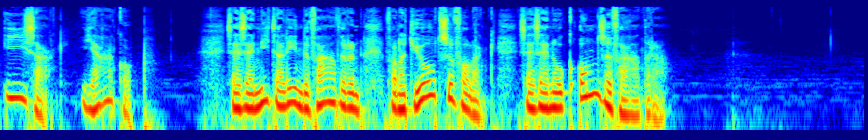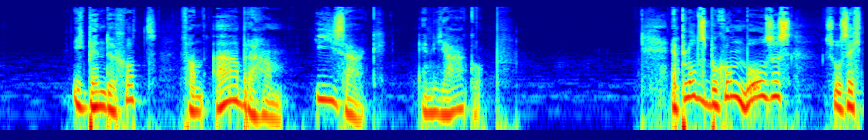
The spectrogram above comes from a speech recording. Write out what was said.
Isaac, Jacob. Zij zijn niet alleen de vaderen van het Joodse volk, zij zijn ook onze vaderen. Ik ben de God van Abraham, Isaac en Jacob. En plots begon Mozes, zo zegt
